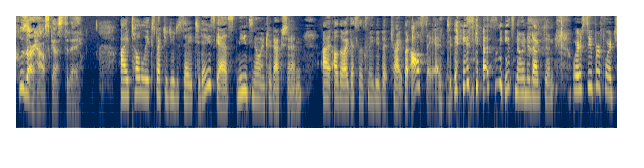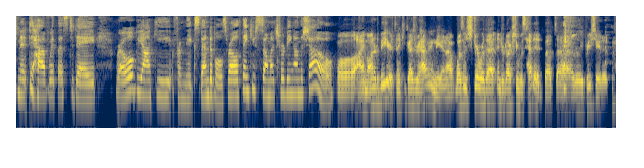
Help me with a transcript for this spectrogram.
who's our house guest today? I totally expected you to say today's guest needs no introduction. I, although I guess that's maybe a bit trite, but I'll say it. Today's guest needs no introduction. We're super fortunate to have with us today Raul Bianchi from the Expendables. Raul, thank you so much for being on the show. Well, I'm honored to be here. Thank you guys for having me. And I wasn't sure where that introduction was headed, but uh, I really appreciate it.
